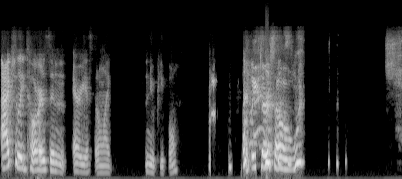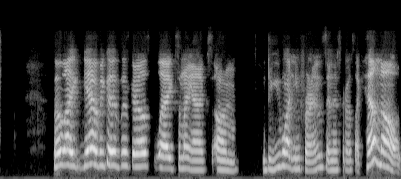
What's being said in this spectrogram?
Actually, Taurus and Aries don't like new people. Are so. So like, yeah, because this girl's like, somebody asks, um, do you want new friends? And this girl's like, hell no.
